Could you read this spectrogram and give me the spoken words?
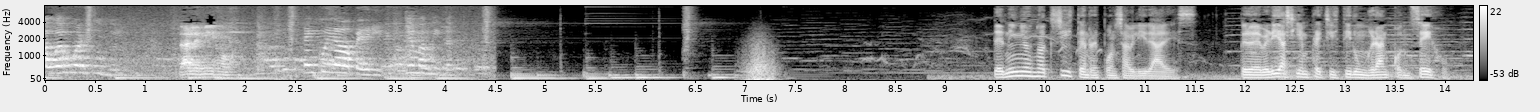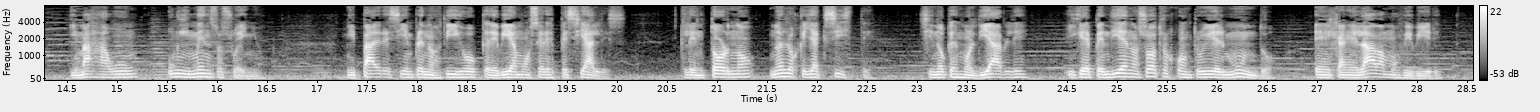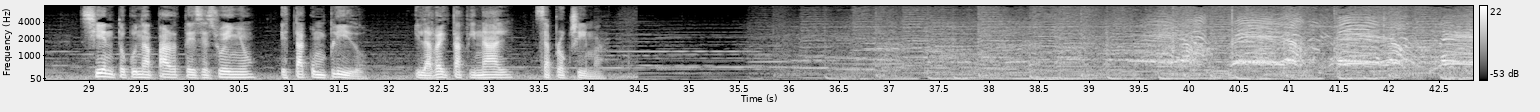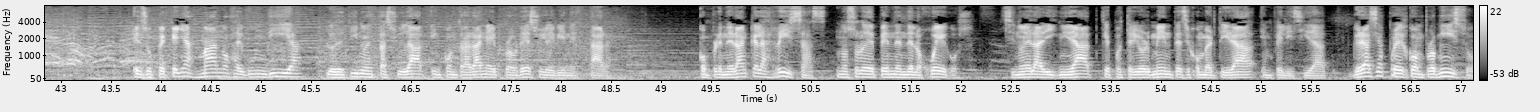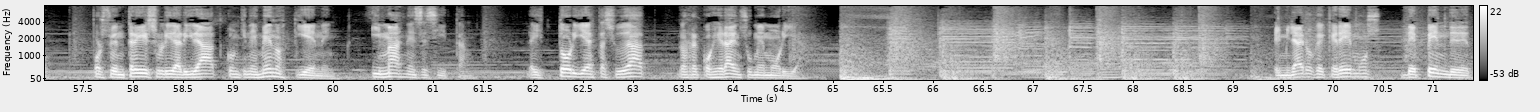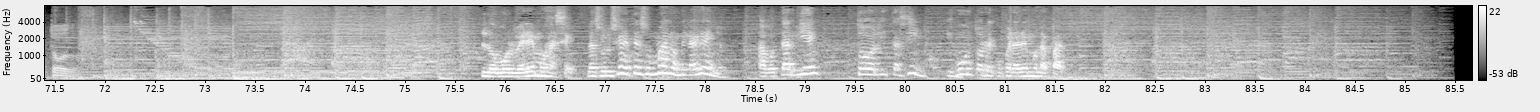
jugar fútbol. Dale, mijo. Ten cuidado, Pedrito. Ya, mamita. De niños no existen responsabilidades, pero debería siempre existir un gran consejo y más aún un inmenso sueño. Mi padre siempre nos dijo que debíamos ser especiales, que el entorno no es lo que ya existe, sino que es moldeable y que dependía de nosotros construir el mundo en el que anhelábamos vivir. Siento que una parte de ese sueño está cumplido y la recta final se aproxima. En sus pequeñas manos algún día los destinos de esta ciudad encontrarán el progreso y el bienestar. Comprenderán que las risas no solo dependen de los juegos, sino de la dignidad que posteriormente se convertirá en felicidad. Gracias por el compromiso, por su entrega y solidaridad con quienes menos tienen y más necesitan. La historia de esta ciudad los recogerá en su memoria. El milagro que queremos depende de todos. Lo volveremos a hacer. La solución está en sus manos, milagreños. A votar bien, todo lista 5 y juntos recuperaremos la patria.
